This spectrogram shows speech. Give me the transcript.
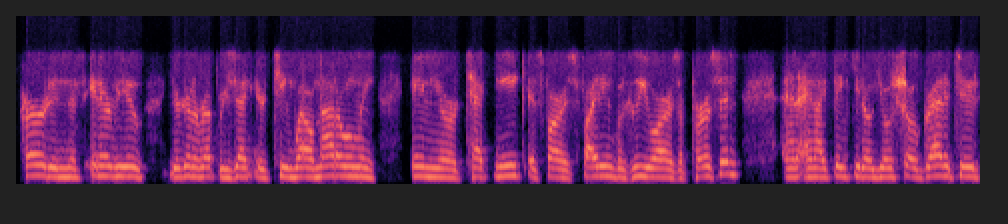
heard in this interview, you're going to represent your team well, not only in your technique as far as fighting, but who you are as a person. And and I think you know you'll show gratitude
